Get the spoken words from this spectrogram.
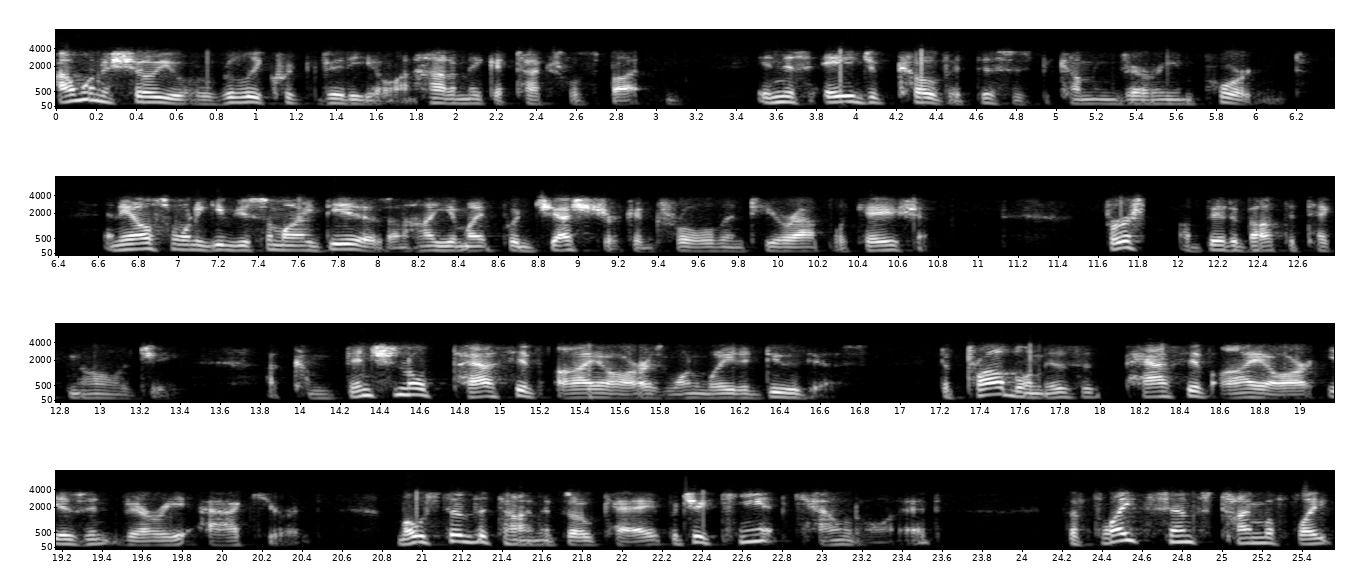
I want to show you a really quick video on how to make a touchless button. In this age of COVID, this is becoming very important. And I also want to give you some ideas on how you might put gesture control into your application. First, a bit about the technology. A conventional passive IR is one way to do this. The problem is that passive IR isn't very accurate. Most of the time it's okay, but you can't count on it. The FlightSense time of flight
